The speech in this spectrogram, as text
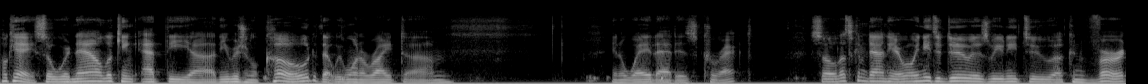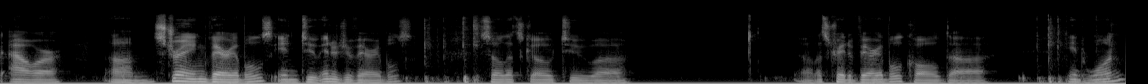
Okay, so we're now looking at the uh, the original code that we want to write um, in a way that is correct. So let's come down here. What we need to do is we need to uh, convert our um, string variables into integer variables. So let's go to uh, uh, let's create a variable called uh, int1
